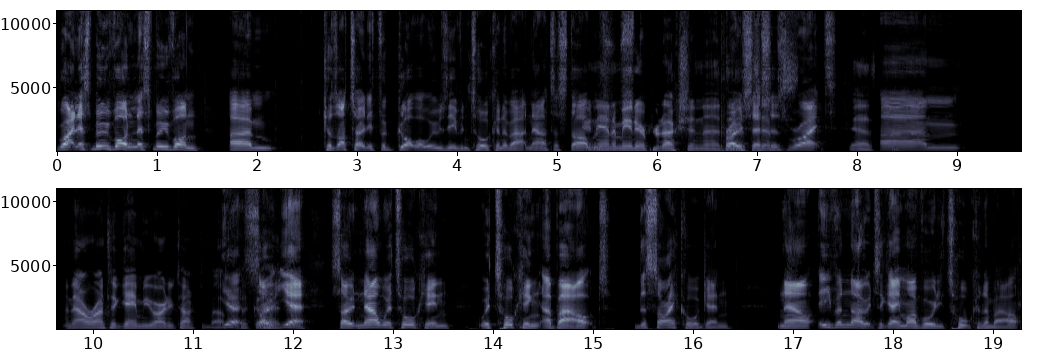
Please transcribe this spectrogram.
right, let's move on. Let's move on. Um, because I totally forgot what we was even talking about now to start with. nanometer production uh, processors, right? Yes. Um, And now we're on to a game you already talked about. Yeah. So ahead. yeah. So now we're talking. We're talking about the cycle again. Now, even though it's a game I've already talking about,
